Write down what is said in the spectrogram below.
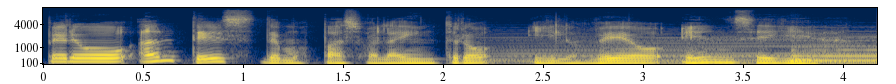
Pero antes demos paso a la intro y los veo enseguida.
